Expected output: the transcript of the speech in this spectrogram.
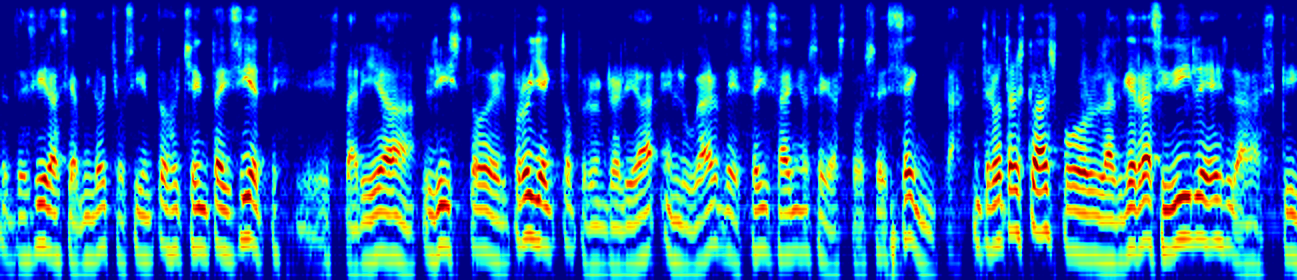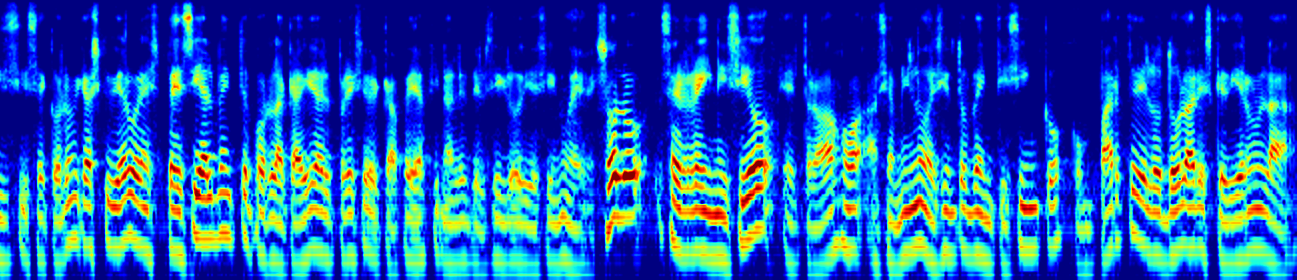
es decir, hacia 1887, estaría listo el proyecto, pero en realidad en lugar de seis años se gastó 60 entre otras cosas por las guerras civiles, las crisis económicas que hubieron, especialmente por la caída del precio del café a finales del siglo XIX. Solo se reinició el trabajo hacia 1925 con parte de los dólares que, dieron la,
